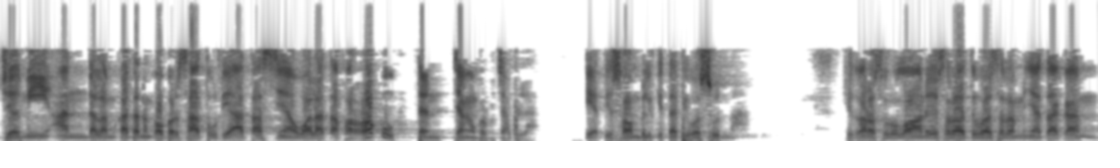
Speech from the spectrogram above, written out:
Jami'an dalam kata engkau bersatu di atasnya. Wala tafarraku. Dan jangan berpecah belah. sambil kita wa sunnah. Jika Rasulullah SAW menyatakan.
